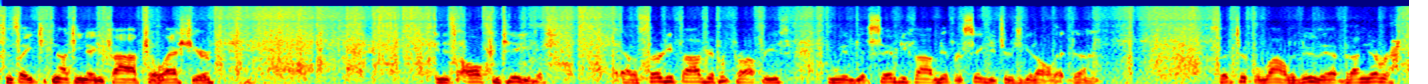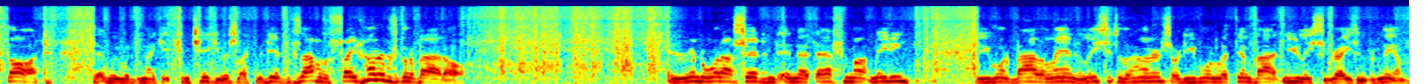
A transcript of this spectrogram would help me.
since 1985 till last year. And it's all contiguous out of 35 different properties, and we'd get 75 different signatures to get all that done. So it took a while to do that, but I never thought that we would make it contiguous like we did because I was afraid Hunter was going to buy it all. And remember what I said in, in that Astronaut meeting? Do you want to buy the land and lease it to the hunters, or do you want to let them buy it and you lease the grazing from them?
